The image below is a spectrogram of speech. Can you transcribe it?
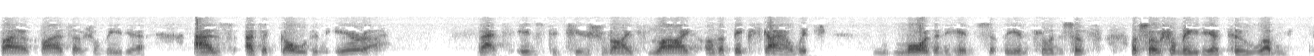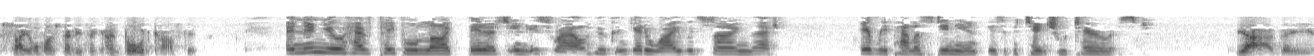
via, via social media as as a golden era. That's institutionalized lying on a big scale, which more than hints at the influence of of social media to um, say almost anything and broadcast it. And then you have people like Bennett in Israel who can get away with saying that every Palestinian is a potential terrorist. Yeah, the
